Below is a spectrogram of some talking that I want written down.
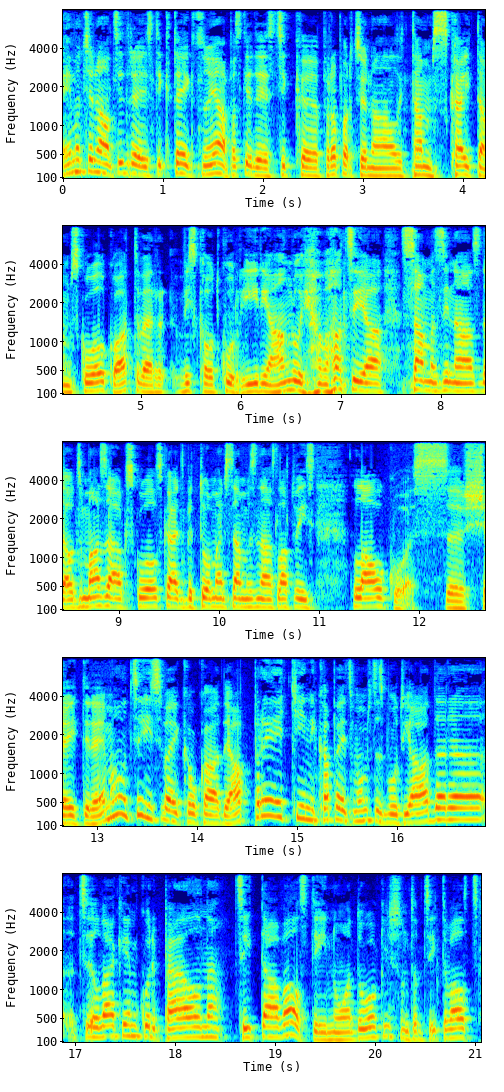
Emocionāli citreiz tika teikts, nu jā, paskatieties, cik eh, proporcionāli tam skaitam skolu, ko atver viskaut kur īrijā, Anglijā, Vācijā, samazinās daudz mazāk skolu skaits, bet tomēr samazinās Latvijas laukos. Šeit ir emocijas vai kaut kādi aprēķini, kāpēc mums tas būtu jādara cilvēkiem, kuri pelna citā valstī nodokļus, un tad cita valsts,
